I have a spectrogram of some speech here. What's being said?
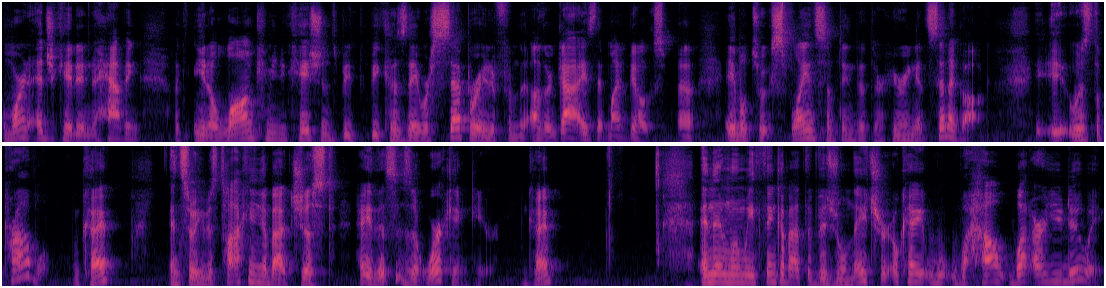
weren't educated and having, you know, long communications be, because they were separated from the other guys that might be able, uh, able to explain something that they're hearing at synagogue. It was the problem, okay? And so he was talking about just, hey, this isn't working here, okay? And then when we think about the visual nature, okay, how, what are you doing?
